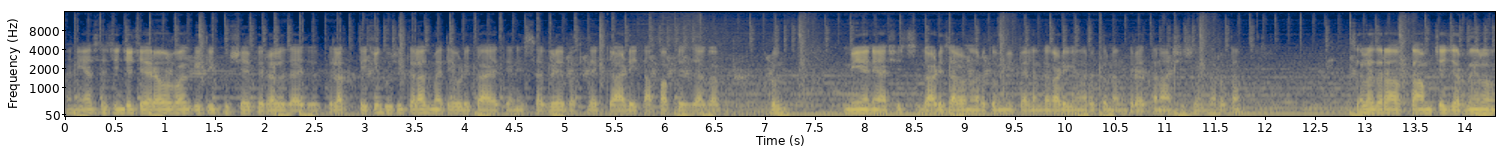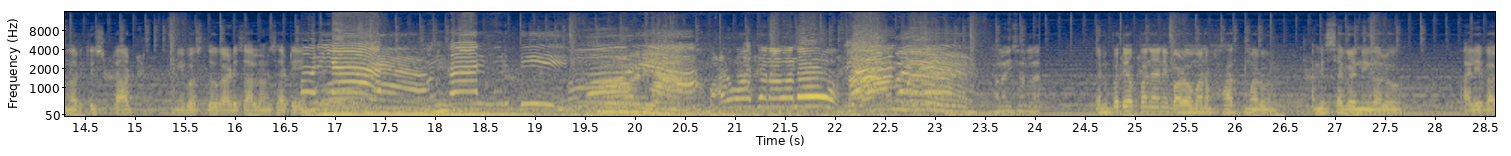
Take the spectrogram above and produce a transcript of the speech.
आणि या सचिनच्या चेहऱ्यावर बघा किती खुशी आहे फिरायला जायचं. त्याला त्याची खुशी त्यालाच माहिती एवढी काय आहे त्याने सगळे बसले गाडीत आपापली जागा पकडून मी आणि आशिष गाडी चालवणार होतो. मी पहिल्यांदा गाडी घेणार होतो नंतर येताना आशिष घेणार होता. चला जरा आता आमच्या जर्नीला होणार होती स्टार्ट. मी बसलो गाडी चालवण्यासाठी. गणपती बाप्पाने आणि बाळोमानं हाक मारून आम्ही सगळे निघालो. अलिबाग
